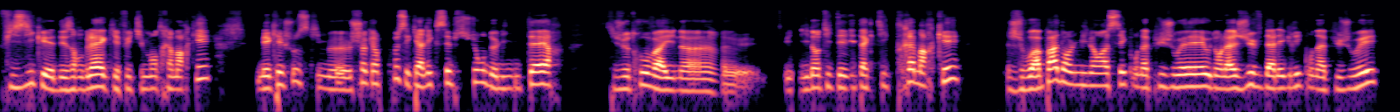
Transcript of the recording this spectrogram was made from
physique des Anglais qui est effectivement très marquée. Mais quelque chose qui me choque un peu, c'est qu'à l'exception de l'Inter, qui je trouve a une, euh, une, identité tactique très marquée, je vois pas dans le Milan AC qu'on a pu jouer ou dans la Juve d'Allegri qu'on a pu jouer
